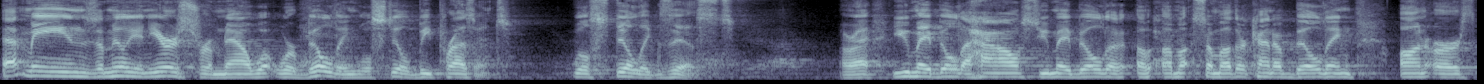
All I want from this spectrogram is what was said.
That means a million years from now, what we're building will still be present, will still exist. All right? You may build a house, you may build a, a, a, some other kind of building on earth.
